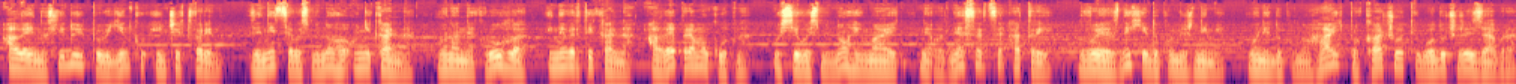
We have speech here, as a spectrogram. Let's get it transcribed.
але й наслідують поведінку інших тварин. Зіниця восьмінога унікальна, Вона не кругла і не вертикальна, але прямокутна. Усі восьминоги мають не одне серце, а три. Двоє з них є допоміжними. Вони допомагають прокачувати воду через зябра.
